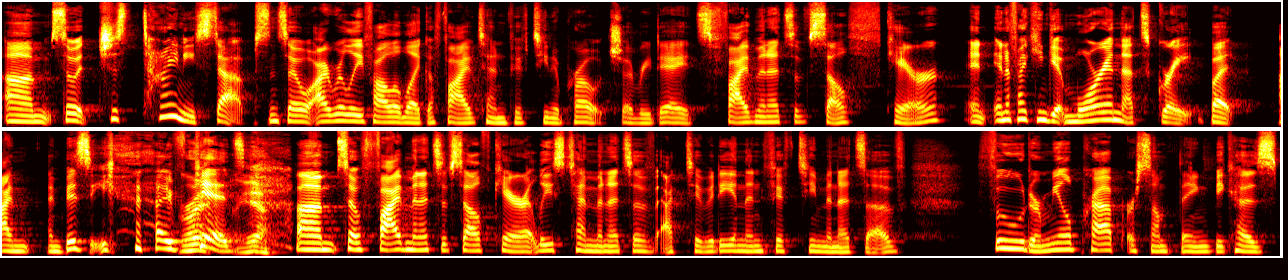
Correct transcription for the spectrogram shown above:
Um, so it's just tiny steps. And so i really follow like a 5 10 15 approach every day. It's five minutes of self-care. And, and if i can get more in that's great. But i'm i'm busy i have Right, kids yeah. um, so five minutes of self care, at least 10 minutes of activity, and then 15 minutes of food or meal prep or something because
